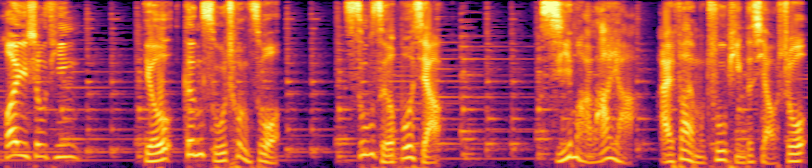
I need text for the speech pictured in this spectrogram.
欢迎收听由耕俗创作、苏泽播讲、喜马拉雅 FM 出品的小说《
